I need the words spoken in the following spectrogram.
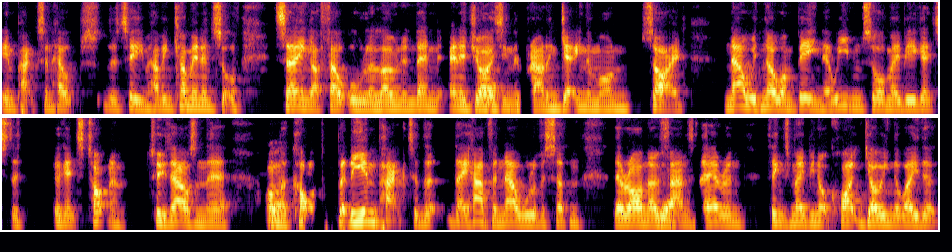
impacts and helps the team. Having come in and sort of saying I felt all alone and then energizing yeah. the crowd and getting them on side. Now with no one being there, we even saw maybe against the against Tottenham, 2000 there on yeah. the Kop but the impact that they have, and now all of a sudden there are no yeah. fans there, and things maybe not quite going the way that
